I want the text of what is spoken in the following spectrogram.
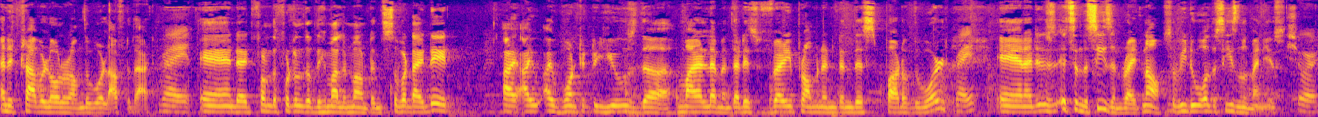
and it traveled all around the world after that. Right. And uh, from the foothills of the Himalayan mountains. So what I did. I, I, I wanted to use the Meyer lemon that is very prominent in this part of the world. Right. And it is, it's in the season right now. So we do all the seasonal menus. Sure.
